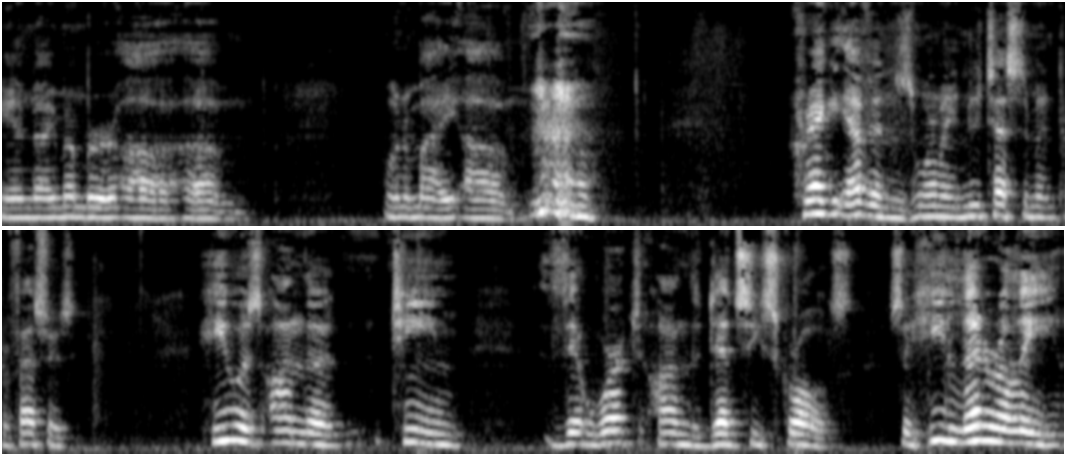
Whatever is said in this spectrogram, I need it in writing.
And I remember uh, um, one of my um, Craig Evans, one of my New Testament professors. He was on the team that worked on the Dead Sea Scrolls. So he literally,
